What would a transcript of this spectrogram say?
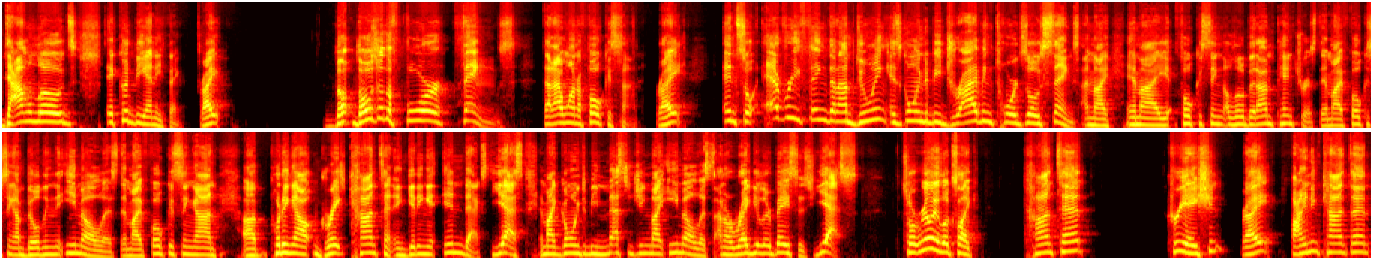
downloads, it could be anything, right? Th- those are the four things that I want to focus on, right? And so everything that I'm doing is going to be driving towards those things. Am I am I focusing a little bit on Pinterest? Am I focusing on building the email list? Am I focusing on uh, putting out great content and getting it indexed? Yes. Am I going to be messaging my email list on a regular basis? Yes. So it really looks like content creation, right? Finding content,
